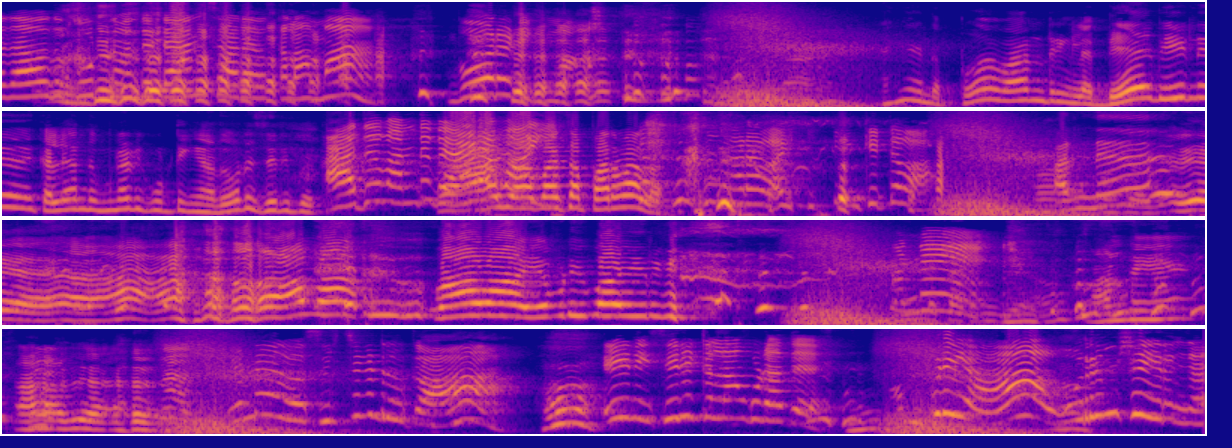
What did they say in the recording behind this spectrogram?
ஏதாவது கூட்டு வந்து டான்ஸ் ஆட வைக்கலாமா? போர் அடிக்குமா? எங்க இந்த போ வான்றீங்களா. பேபின்னு கல்யாணத்துக்கு முன்னாடி கூட்டிங்க அதோட சரி போய். அது வந்து வேற பாத்தா பரவாயில்ல. வழி. கிட்ட வா. அண்ணன் ஏ, ஆ, ஆ, ஆமா. வா வா எப்படிப்பா இருக்கு. அண்ணே. அண்ணே ஆ, அது என்ன இவ சிரிச்சுக்கிட்டு இருக்கா? ஆ. ஏய் நீ சிரிக்கலாம் கூடாது. அப்படியா? ஒரு நிமிஷம் இருங்க.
